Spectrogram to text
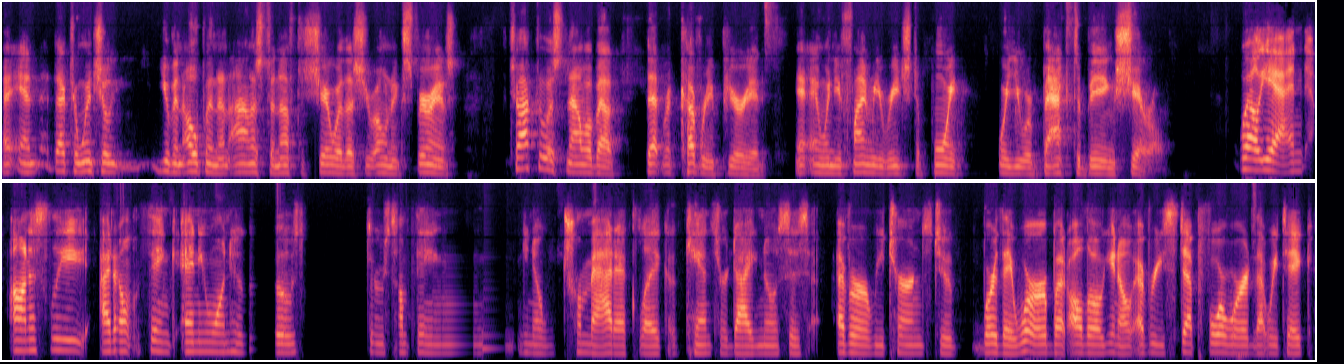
And Dr. Winchell, you've been open and honest enough to share with us your own experience Talk to us now about that recovery period and, and when you finally reached a point where you were back to being Cheryl. Well, yeah. And honestly, I don't think anyone who goes through something, you know, traumatic like a cancer diagnosis ever returns to where they were. But although, you know, every step forward that we take,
